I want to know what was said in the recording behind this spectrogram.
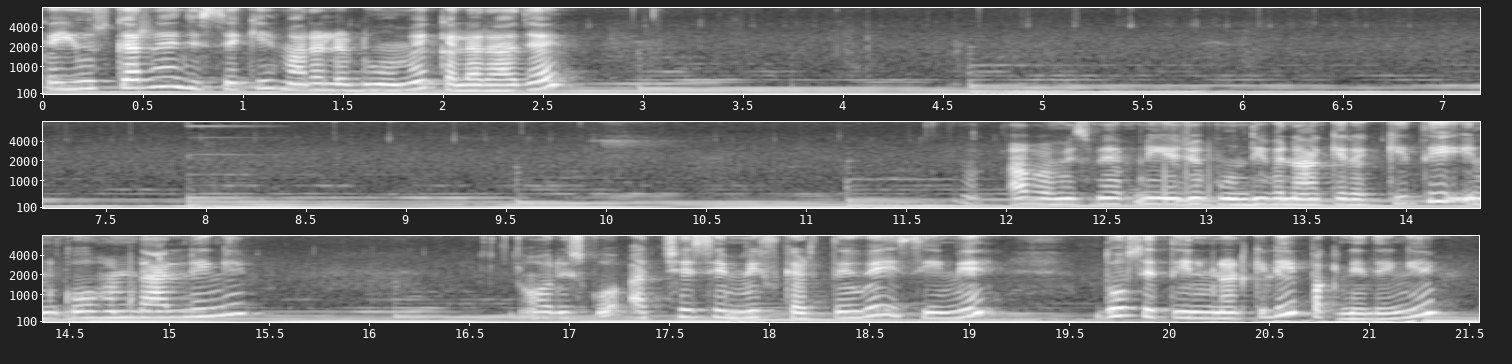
का यूज़ कर रहे हैं जिससे कि हमारा लड्डुओं में कलर आ जाए। अब हम इसमें अपनी ये जो बूंदी बना के रखी थी, इनको हम डाल लेंगे। और इसको अच्छे से मिक्स करते हुए इसी में दो से तीन मिनट के लिए पकने देंगे।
